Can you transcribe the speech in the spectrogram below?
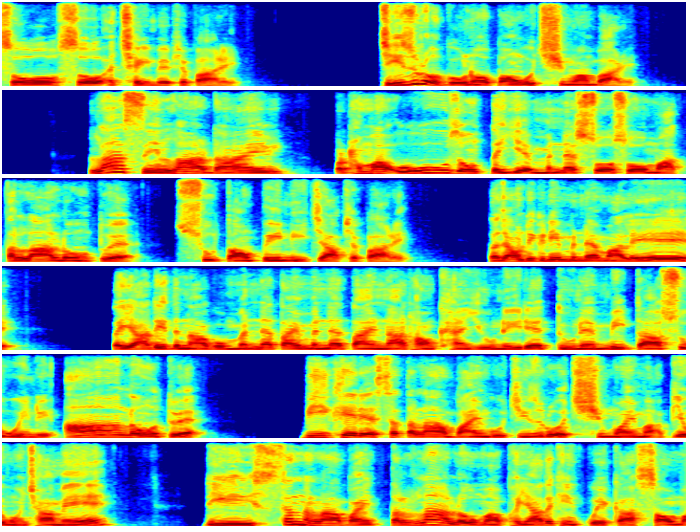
စောစောအချိန်ပဲဖြစ်ပါတယ်ဂျေဇုတော်ဂုဏ်တော်အပေါင်းကိုချီးမွမ်းပါတယ်လစဉ်လတိုင်းပထမဦးဆုံးတရက်မနက်စောစောမှာတစ်လလုံးအတွက်ဆုတောင်းပေးနေကြဖြစ်ပါတယ်ဒါကြောင့်ဒီကနေ့မနက်မှာလည်းတရားဒေသနာကိုမနက်တိုင်းမနက်တိုင်းနားထောင်ခံယူနေတဲ့သူနဲ့မိသားစုဝင်တွေအားလုံးအတွက် ပြီးခဲ့တဲ့17လပိုင်းကိုကျေးဇူးတော်ချီးမွမ်းမှအပြည့်ဝင်ချမယ်ဒီ17လပိုင်းတစ်လလုံးမှာဘုရားသခင်ကွယ်ကာဆောင်းမ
